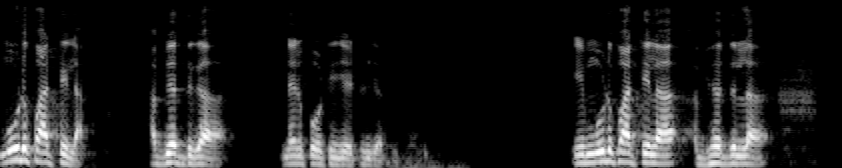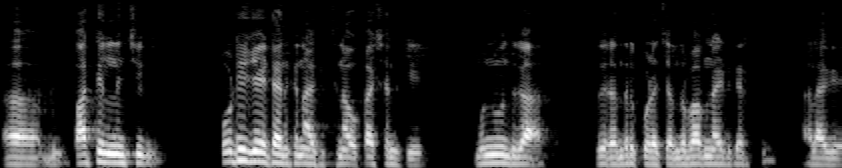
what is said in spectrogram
మూడు పార్టీల అభ్యర్థిగా నేను పోటీ చేయటం జరుగుతుంది. ఈ మూడు పార్టీల అభ్యర్థుల పార్టీల నుంచి పోటీ చేయడానికి నాకు ఇచ్చిన అవకాశానికి మున్ముందుగా వీరందరూ కూడా చంద్రబాబు నాయుడు గారికి అలాగే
